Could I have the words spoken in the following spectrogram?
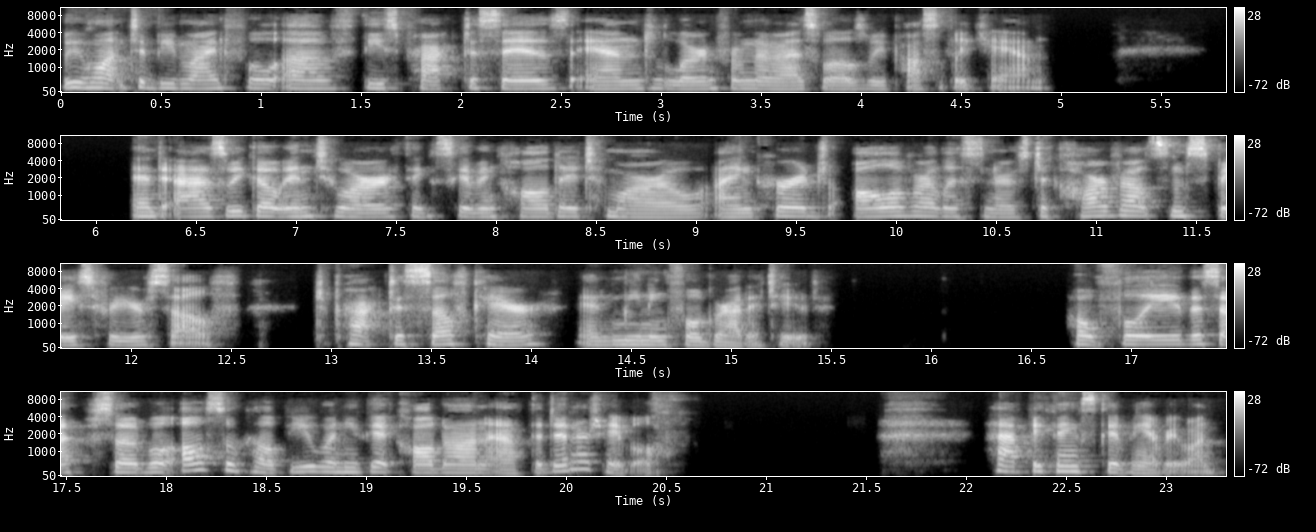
We want to be mindful of these practices and learn from them as well as we possibly can. And as we go into our Thanksgiving holiday tomorrow, I encourage all of our listeners to carve out some space for yourself to practice self care and meaningful gratitude. Hopefully, this episode will also help you when you get called on at the dinner table. Happy Thanksgiving, everyone.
